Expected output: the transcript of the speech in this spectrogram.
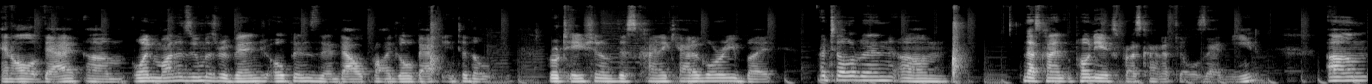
and all of that. Um, when Montezuma's Revenge opens, then that'll probably go back into the rotation of this kind of category. But until then, um, that's kind of Pony Express kind of fills that need. Um,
